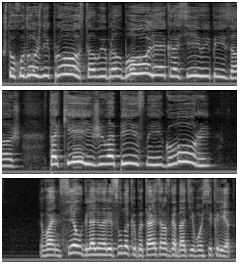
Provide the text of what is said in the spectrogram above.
что художник просто выбрал более красивый пейзаж. Такие живописные горы. Вайм сел, глядя на рисунок и пытаясь разгадать его секрет.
